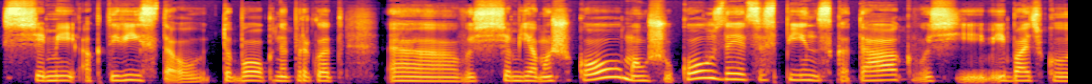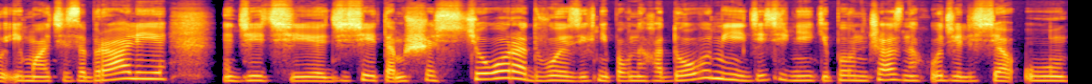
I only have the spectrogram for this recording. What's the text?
з сямей актывістаў. То бок напрыклад э, сям'я машукоў маўшукоў здаецца спінска так вось і, і бацьку і маці забралі. Дзеці дзяцей там шасцёра двое з іх непаўнагадовымі і дзеці нейкі пэўны час знаходзіліся у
